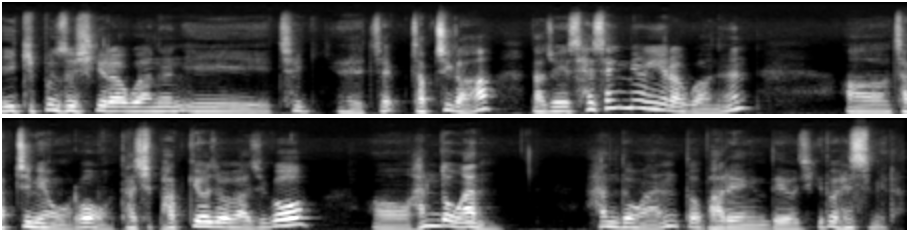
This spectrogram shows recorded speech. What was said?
이 기쁜 소식이라고 하는 이 책, 잡지가 나중에 새 생명이라고 하는 어, 잡지명으로 다시 바뀌어져 가지고 어, 한동안 한동안 또 발행되어지기도 했습니다.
